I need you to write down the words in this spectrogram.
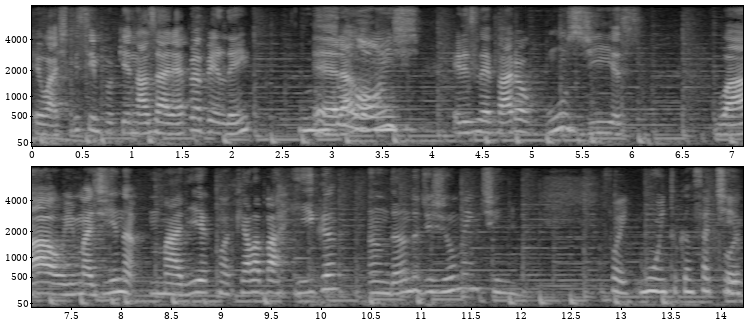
Eu acho que sim, porque Nazaré para Belém muito era longe. longe. Eles levaram alguns dias. Uau, imagina Maria com aquela barriga andando de jumentinho. Foi muito cansativo. Foi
